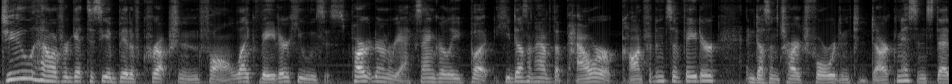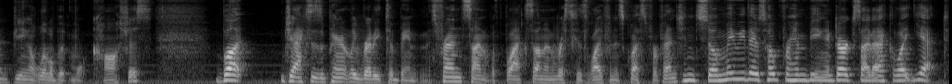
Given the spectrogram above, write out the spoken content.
do, however, get to see a bit of corruption and fall. Like Vader, he loses his partner and reacts angrily, but he doesn't have the power or confidence of Vader and doesn't charge forward into darkness, instead, being a little bit more cautious. But Jax is apparently ready to abandon his friends, sign up with Black Sun, and risk his life in his quest for vengeance, so maybe there's hope for him being a dark side acolyte yet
